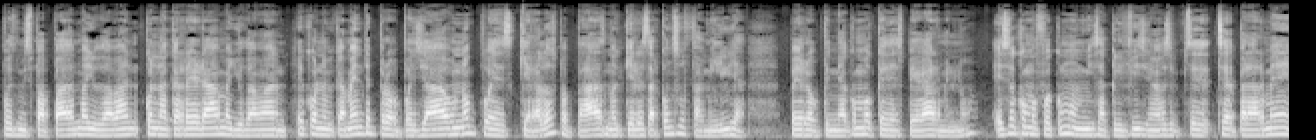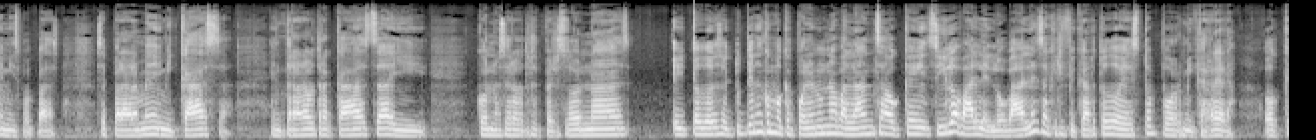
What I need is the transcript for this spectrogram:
pues mis papás me ayudaban con la carrera, me ayudaban económicamente, pero pues ya uno pues quiere a los papás, no quiere estar con su familia, pero tenía como que despegarme, ¿no? Eso como fue como mi sacrificio, ¿no? separarme de mis papás, separarme de mi casa, entrar a otra casa y conocer a otras personas y todo eso. Y tú tienes como que poner una balanza, ok, sí lo vale, lo vale sacrificar todo esto por mi carrera, ok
